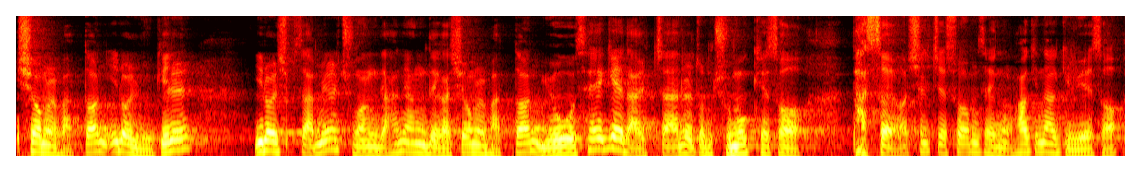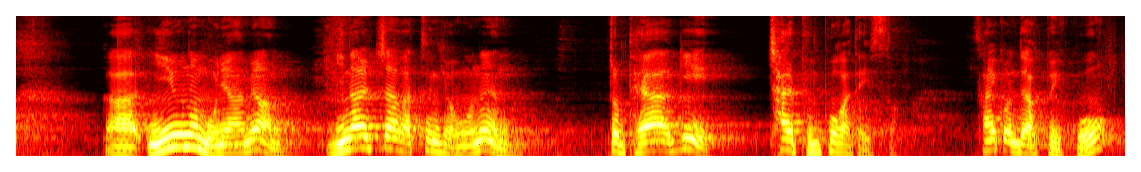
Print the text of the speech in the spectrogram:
시험을 봤던 1월 6일, 1월 13일 중앙대, 한양대가 시험을 봤던 요 세 개 날짜를 좀 주목해서 봤어요. 실제 수험생을 확인하기 위해서. 그러니까 이유는 뭐냐면 이 날짜 같은 경우는 좀 대학이 잘 분포가 돼 있어. 상위권 대학도 있고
